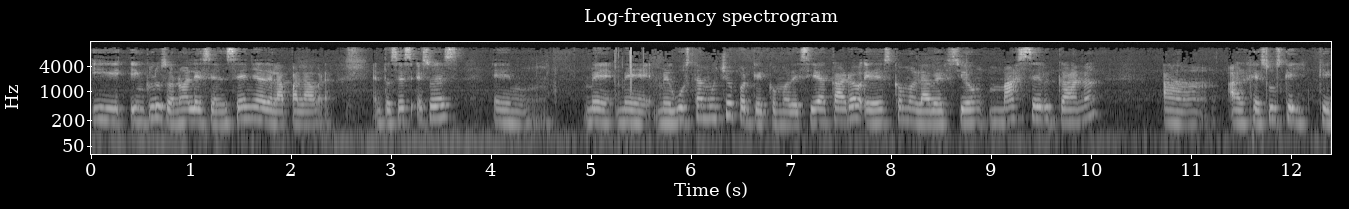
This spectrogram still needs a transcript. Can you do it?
y incluso no les enseña de la palabra. Entonces eso es, em, me, me, me, gusta mucho porque como decía Caro, es como la versión más cercana a, al Jesús que, que,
